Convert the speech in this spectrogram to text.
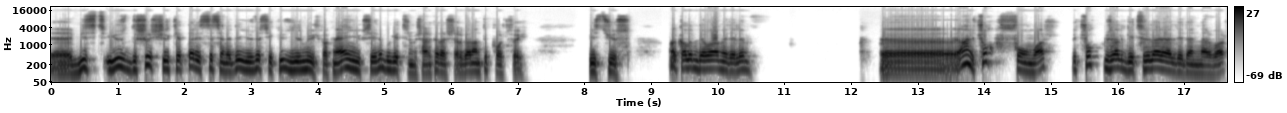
E, BIST 100 dışı şirketler hisse senedi %823. Bakın en yükseğini bu getirmiş arkadaşlar. Garanti portföy. BIST 100. Bakalım devam edelim. Ee, yani çok fon var ve çok güzel getiriler elde edenler var.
